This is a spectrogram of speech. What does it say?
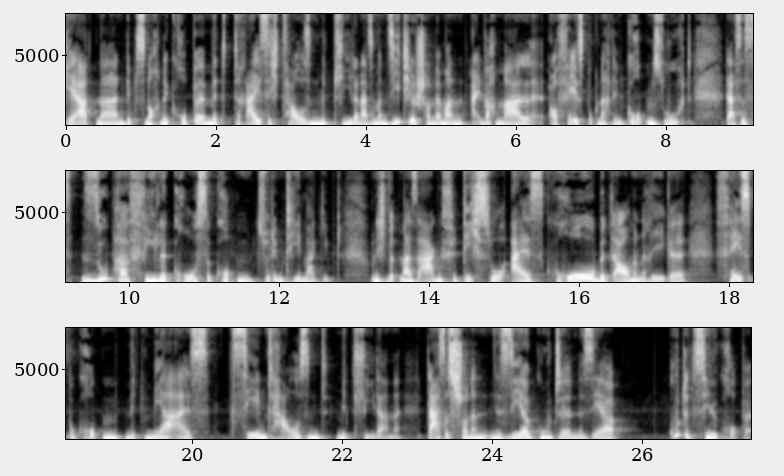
Gärtnern, gibt es noch eine Gruppe mit 30.000 Mitgliedern. Also man sieht hier schon, wenn man einfach mal auf Facebook nach den Gruppen sucht, dass es super viele große Gruppen zu dem Thema gibt. Und ich würde mal sagen, für dich so als grobe Daumenregel, Facebook-Gruppen mit mehr als 10.000 Mitgliedern. Das ist schon eine sehr gute, eine sehr gute Zielgruppe.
